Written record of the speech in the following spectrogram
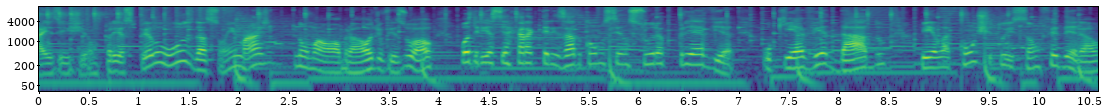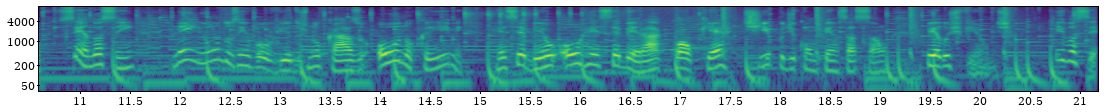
a exigir um preço pelo uso da sua imagem numa obra audiovisual, poderia ser caracterizado como censura prévia, o que é vedado pela Constituição Federal. Sendo assim, nenhum dos envolvidos no caso ou no crime recebeu ou receberá qualquer tipo de compensação pelos filmes. E você?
